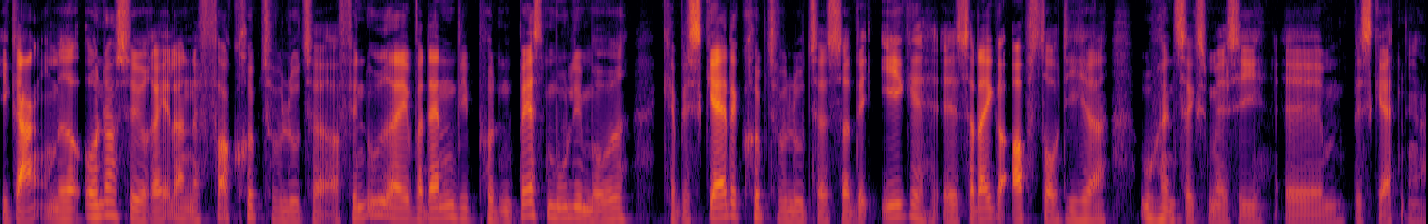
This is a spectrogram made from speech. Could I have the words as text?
i gang med at undersøge reglerne for kryptovaluta og finde ud af, hvordan vi på den bedst mulige måde kan beskatte kryptovaluta, så, det ikke, øh, så der ikke opstår de her uhensigtsmæssige øh, beskatninger.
